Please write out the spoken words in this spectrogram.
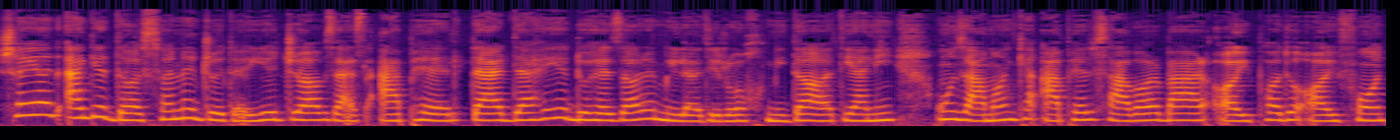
شاید اگه داستان جدایی جابز از اپل در دهه 2000 میلادی رخ می‌داد یعنی اون زمان که اپل سوار بر آیپاد و آیفون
